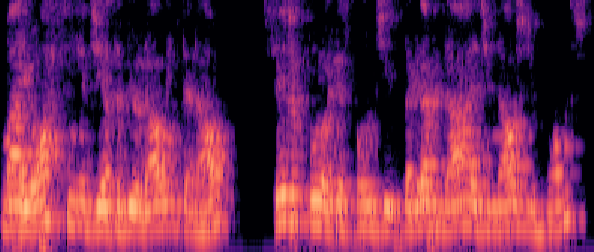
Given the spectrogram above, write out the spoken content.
maior, sim, a dieta bioral e interal, seja por a questão de, da gravidade, náusea de vômitos,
